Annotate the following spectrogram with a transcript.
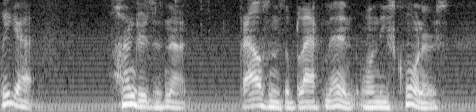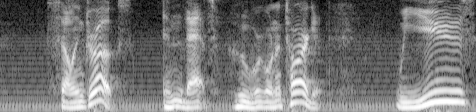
We got hundreds, if not thousands, of black men on these corners selling drugs. And that's who we're going to target. We use,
